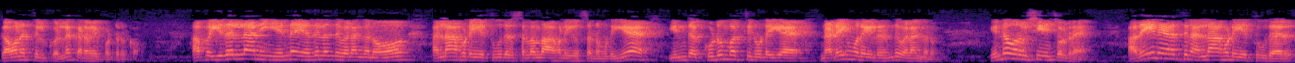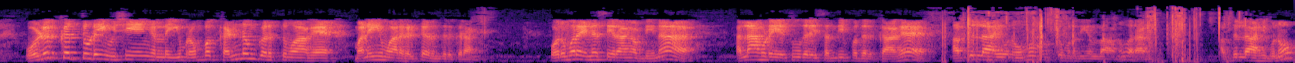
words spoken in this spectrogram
கவனத்தில் கொள்ள கடமைப்பட்டிருக்கோம். அப்ப இதெல்லாம் நீங்க என்ன எதுல இருந்து விளங்கணும்? அல்லாஹுடைய தூதர் ஸல்லல்லாஹு அலைஹி இந்த குடும்பத்தினுடைய நடைமுறையிலிருந்து விளங்கணும். என்ன ஒரு விஷயம் சொல்றேன். அதே நேரத்தில் அல்லாஹுடைய தூதர் ஒழுக்கத்துடைய விஷயங்கள்லையும் ரொம்ப கண்ணும் கருத்துமாக மனைவிமார்கள்ட்ட இருந்திருக்கிறாங்க. ஒரு முறை என்ன செய்யறாங்க அப்படின்னா அல்லாஹுடைய தூதரை சந்திப்பதற்காக அப்துல்லாஹிபன் உம மக்தும் ரதியல்லான்னு வராங்க. அப்துல்லாஹிபனும்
